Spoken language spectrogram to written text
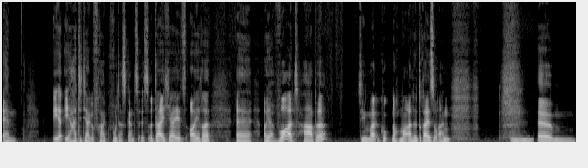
ähm, ihr, ihr hattet ja gefragt, wo das Ganze ist. Und da ich ja jetzt eure, äh, euer Wort habe, sie mal, guckt noch mal alle drei so an. Ähm,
